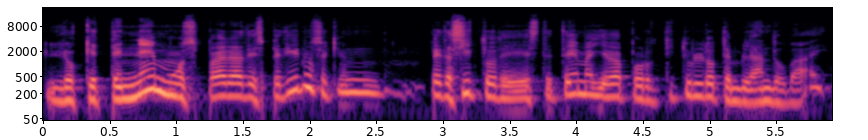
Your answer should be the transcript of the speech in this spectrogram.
Lo que tenemos para despedirnos, aquí un pedacito de este tema lleva por título Temblando. Bye.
